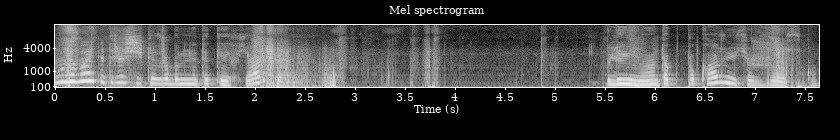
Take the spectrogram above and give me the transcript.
Ну, давайте трішечки зробимо не таких ярких. Блін, воно так показується жорстко.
